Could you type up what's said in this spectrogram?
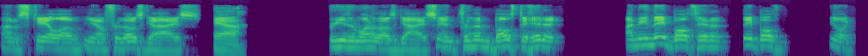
on a scale of you know for those guys yeah for either one of those guys and for them both to hit it i mean they both hit it they both you know like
